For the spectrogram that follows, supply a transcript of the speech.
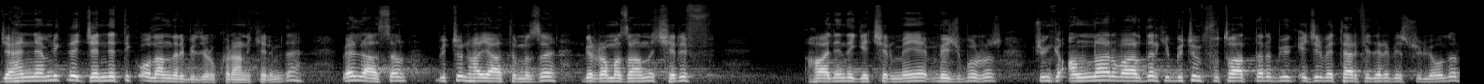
Cehennemlikle cennetlik olanları bildiriyor Kur'an-ı Kerim'de. Velhasıl bütün hayatımızı bir Ramazan-ı Şerif halinde geçirmeye mecburuz. Çünkü anlar vardır ki bütün futuhatları büyük ecir ve terfileri vesile olur.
